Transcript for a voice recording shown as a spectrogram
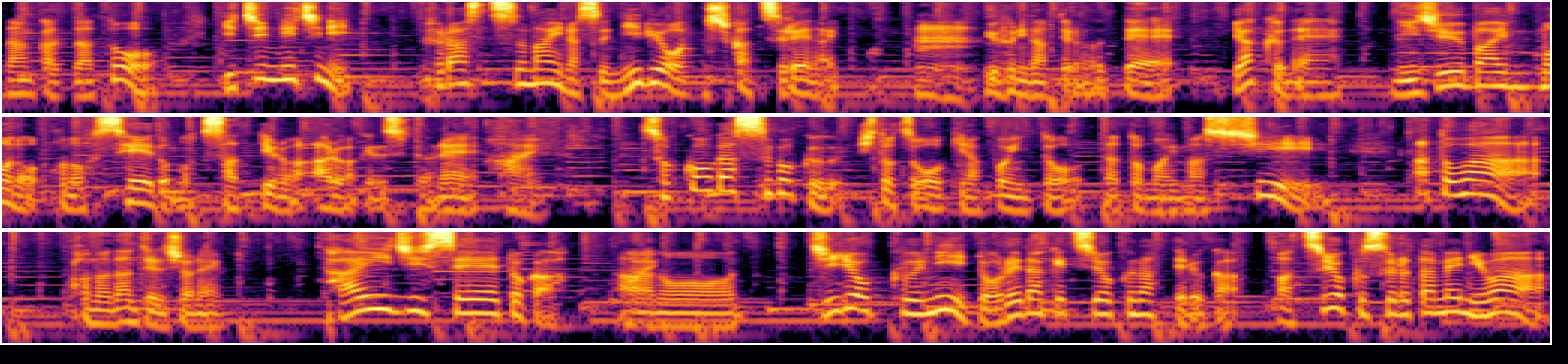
なんかだと1日にプラスマイナス2秒しかずれないとうん。いうふうになっているので約ね20倍ものこの精度の差っていうのがあるわけですよね。はい。そこがすごく一つ大きなポイントだと思いますしあとはこのなんて言うんでしょうね。対峙性とか、はい。あの磁力にどれだけ強くなってるか、まあ、強くするためには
